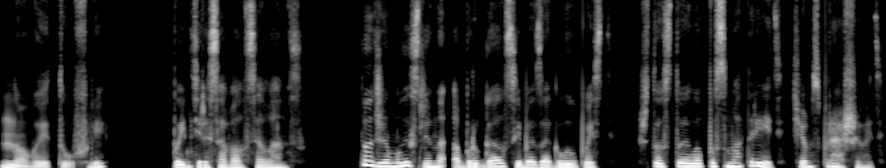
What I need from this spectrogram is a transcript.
«Новые туфли?» — поинтересовался Ланс. Тут же мысленно обругал себя за глупость, что стоило посмотреть, чем спрашивать.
